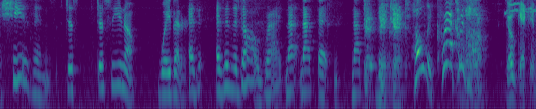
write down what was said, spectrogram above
she is in Just just so you know, way better. as as in the dog, right? Not not that not Get the, naked. Holy crap! Come on. Go get him.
